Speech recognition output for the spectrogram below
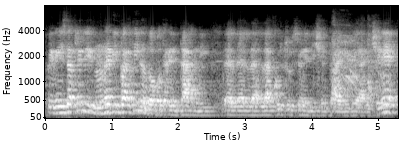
perché negli Stati Uniti non è ripartita dopo 30 anni la, la, la costruzione di centrali nucleari, ce n'è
